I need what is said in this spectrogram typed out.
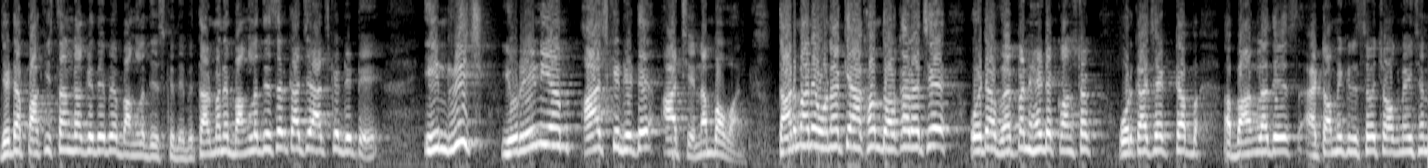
যেটা পাকিস্তান কাকে দেবে বাংলাদেশকে দেবে। তার মানে বাংলাদেশের কাছে আজকে ডেটে ইনরিচ ইউরেনিয়াম আজকে ডেটে আছে নাম্বার ওয়ান তার মানে ওনাকে এখন দরকার আছে ওটা ওয়েপন হেডে কনস্ট্রাক্ট ওর কাছে একটা Bangladesh atomic research organisation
